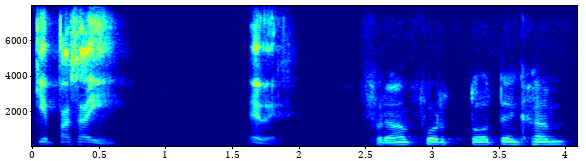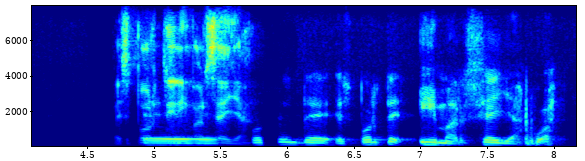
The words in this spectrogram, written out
¿Quién pasa ahí? Ever. Frankfurt, Tottenham. Sporting y Marsella. Sporting, de, Sporting y Marsella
